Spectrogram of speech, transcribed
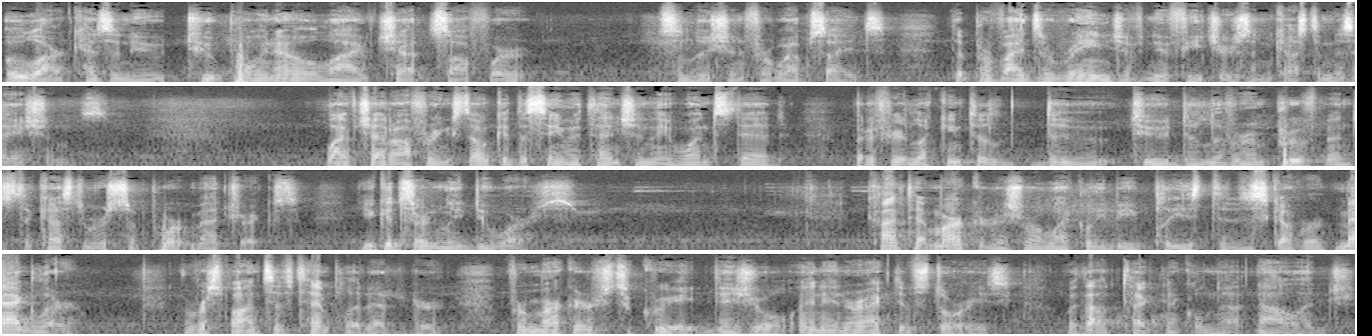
Olark has a new 2.0 live chat software solution for websites that provides a range of new features and customizations. Live chat offerings don't get the same attention they once did, but if you're looking to, do, to deliver improvements to customer support metrics, you could certainly do worse. Content marketers will likely be pleased to discover Maglr, a responsive template editor for marketers to create visual and interactive stories without technical knowledge.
